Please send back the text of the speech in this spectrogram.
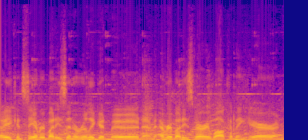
So you can see everybody's in a really good mood and everybody's very welcoming here and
